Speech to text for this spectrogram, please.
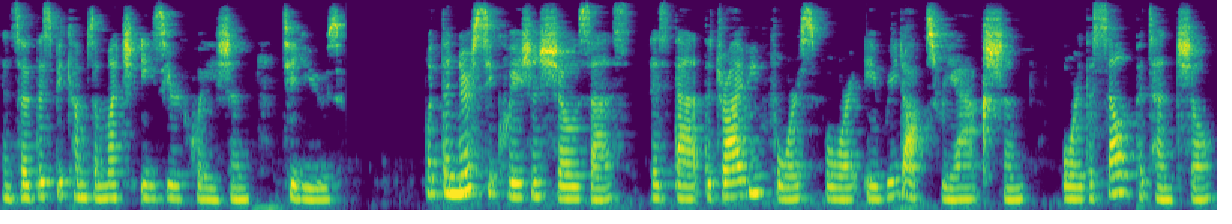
And so this becomes a much easier equation to use. What the Nernst equation shows us is that the driving force for a redox reaction, or the cell potential,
